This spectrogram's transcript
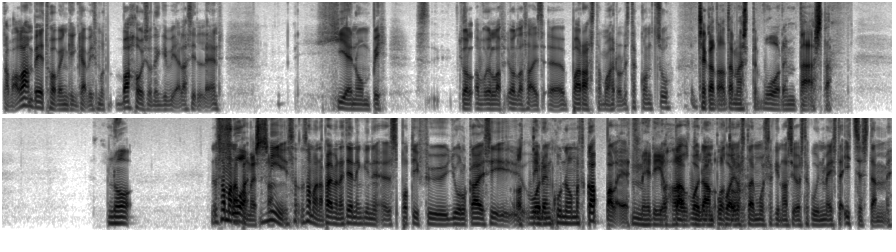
tavallaan Beethovenkin kävisi, mutta Bach olisi jotenkin vielä silleen hienompi, jolla, jolla, jolla saisi parasta mahdollista kontsua. Tsekataan tämä sitten vuoden päästä. No, No samana Suomessa. Pä- niin, sa- samana päivänä tietenkin Spotify julkaisi Otti vuoden kuunnelmat kappaleet. media jotta voidaan puhua oton. jostain muistakin asioista kuin meistä itsestämme.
